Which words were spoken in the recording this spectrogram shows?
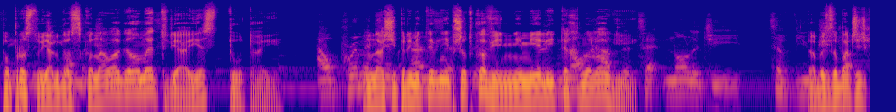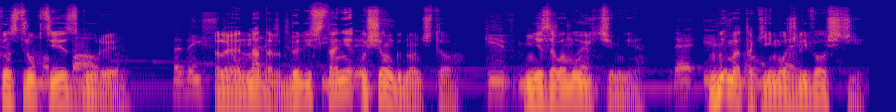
po prostu, jak doskonała geometria jest tutaj? Nasi prymitywni przodkowie nie mieli technologii, aby zobaczyć konstrukcję z góry, ale nadal byli w stanie osiągnąć to. Nie załamujcie mnie. Nie ma takiej możliwości.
